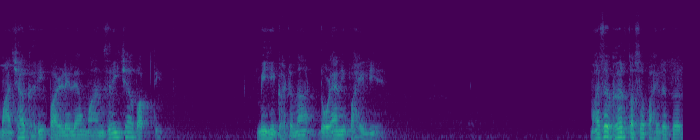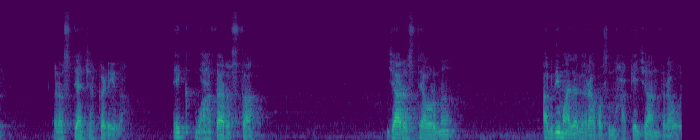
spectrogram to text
माझ्या घरी पाळलेल्या मांजरीच्या बाबतीत मी ही घटना डोळ्याने पाहिली आहे. माझं घर तसं पाहिलं तर रस्त्याच्या कडेला एक वाहता रस्ता ज्या रस्त्यावरनं अगदी माझ्या घरापासून हाकेच्या अंतरावर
